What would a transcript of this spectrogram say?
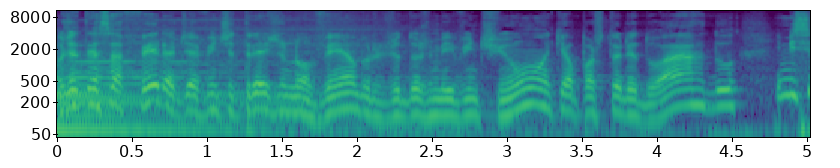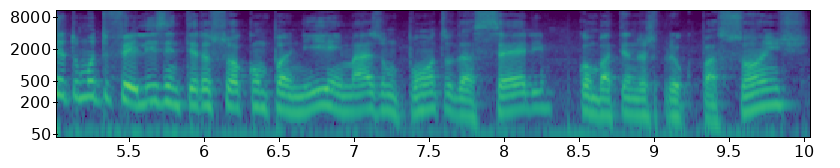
Hoje é terça-feira, dia 23 de novembro de 2021. Aqui é o Pastor Eduardo e me sinto muito feliz em ter a sua companhia em mais um ponto da série Combatendo as Preocupações.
